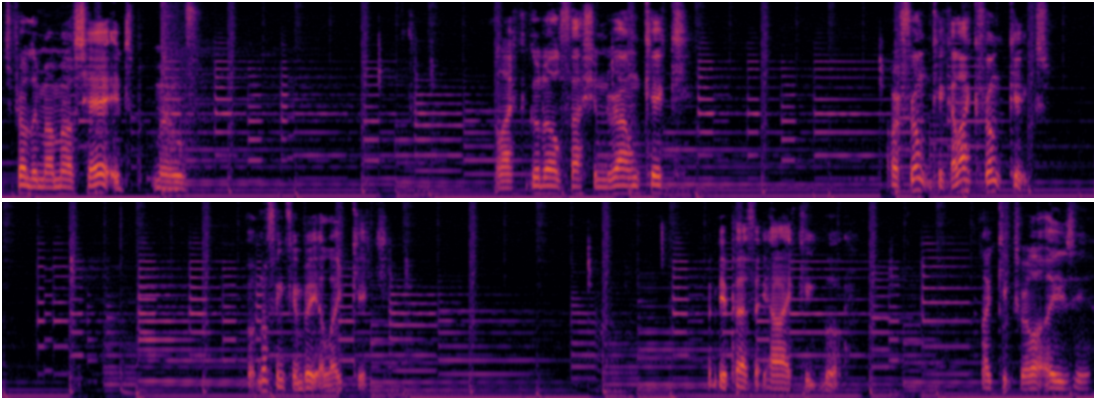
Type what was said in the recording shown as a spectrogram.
It's probably my most hated move. I like a good old fashioned round kick. Or a front kick. I like front kicks. But nothing can beat a leg kick. It'd be a perfect high kick, but leg kicks are a lot easier.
